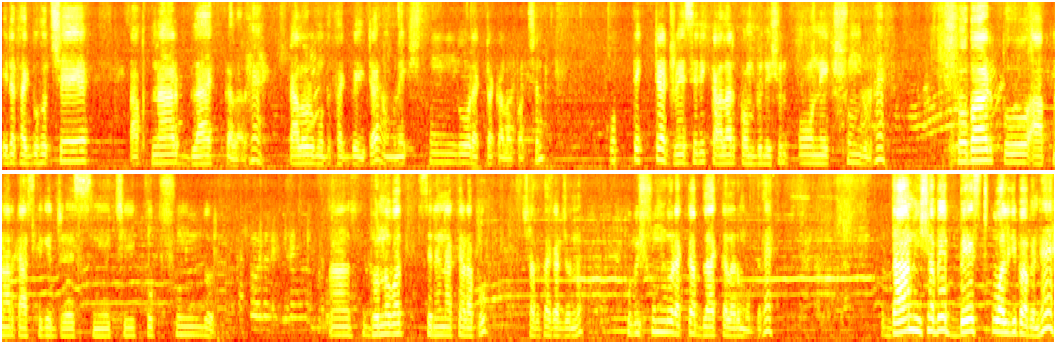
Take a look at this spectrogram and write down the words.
এটা থাকবে হচ্ছে আপনার ব্ল্যাক কালার হ্যাঁ? কালোর মধ্যে থাকবে এটা। অনেক সুন্দর একটা কালার পাচ্ছেন। প্রত্যেকটা ড্রেসেরই কালার কম্বিনেশন অনেক সুন্দর হ্যাঁ? সবার তো আপনার কাছ থেকে ড্রেস নিয়েছি, খুব সুন্দর। ধন্যবাদ সেলিন আক্তার আপু সাথে থাকার জন্য। খুবই সুন্দর একটা ব্ল্যাক কালারের মধ্যে হ্যাঁ? দাম হিসাবে বেস্ট কোয়ালিটি পাবেন হ্যাঁ?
